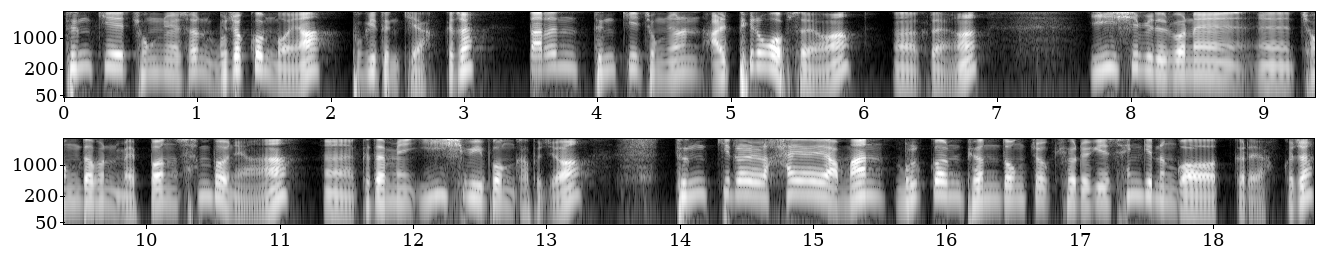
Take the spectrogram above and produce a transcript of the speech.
등기의 종류에서는 무조건 뭐야? 부기등기야. 그죠? 다른 등기 종류는 알 필요가 없어요. 어, 그래요. 21번의 정답은 몇 번? 3번이야. 그 다음에 22번 가보죠. 등기를 하여야만 물권 변동적 효력이 생기는 것 그래요. 그죠?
